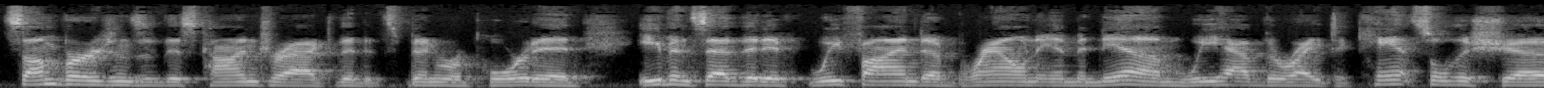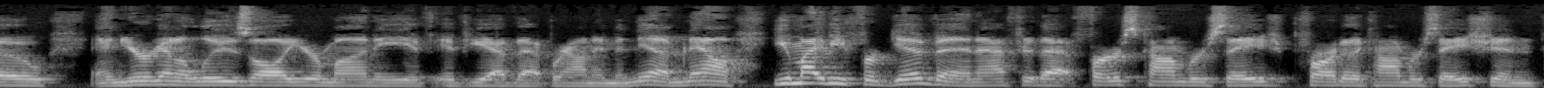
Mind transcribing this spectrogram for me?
some versions of this contract that it's been reported even said that if we find a brown M and M, we have the right to cancel the show, and you're going to lose all your money if if you have that brown M and M. Now you might be forgiven after that first conversation, part of the conversation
